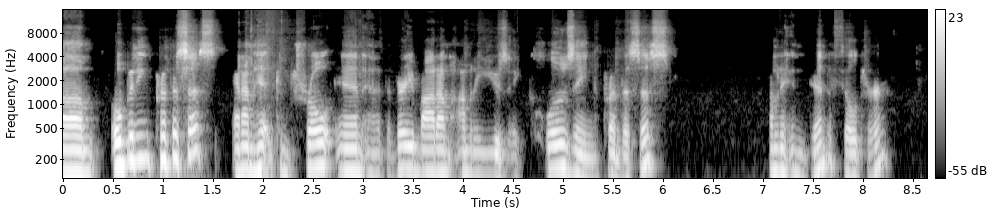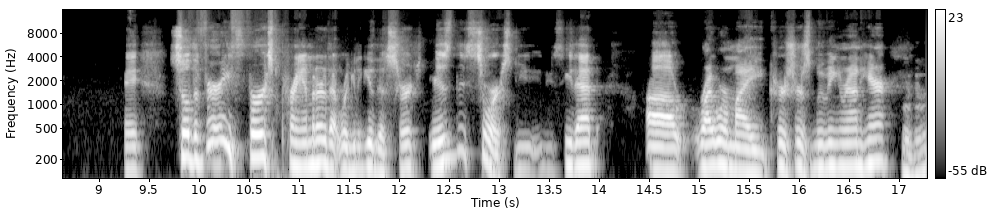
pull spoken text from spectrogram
um, opening parenthesis and I'm hit control N. And at the very bottom, I'm going to use a closing parenthesis. I'm going to indent a filter. Okay. So the very first parameter that we're going to give the search is the source. Do you, you see that? uh, right where my cursor is moving around here, mm-hmm.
